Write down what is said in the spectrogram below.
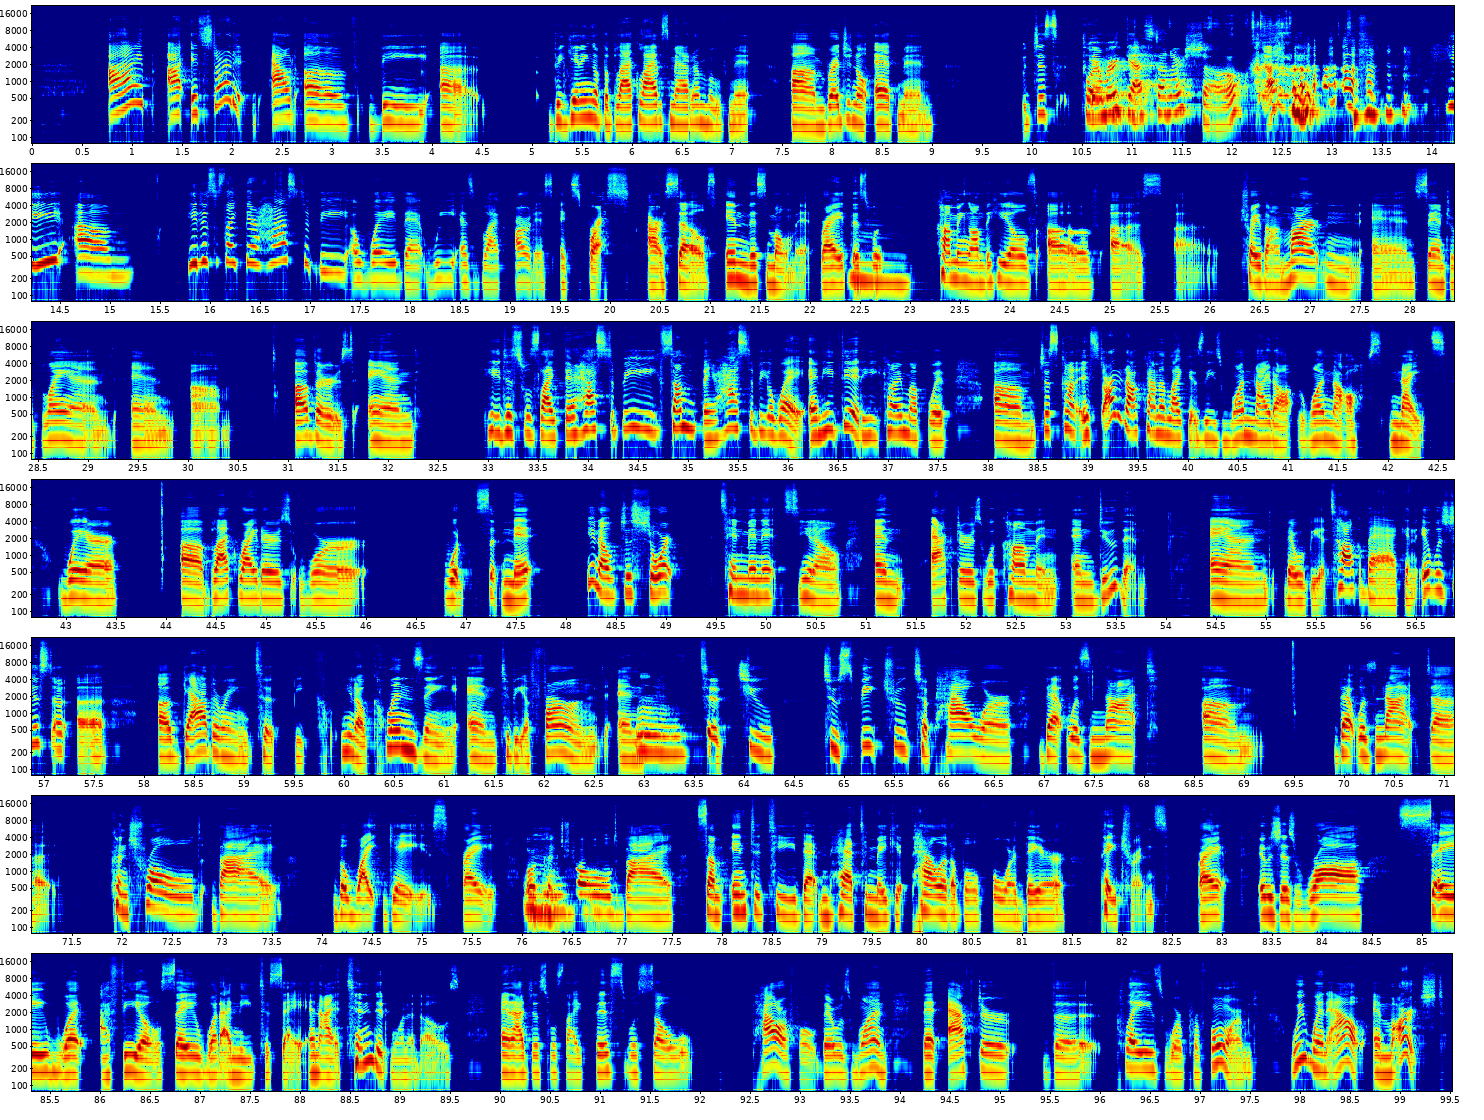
I I it started out of the uh beginning of the Black Lives Matter movement. Um Reginald Edmund just there was Former guest on our show. he um he just was like there has to be a way that we as black artists express ourselves in this moment right this was Mm. Coming on the heels of us uh Trayvon Martin and Sandra Bland and um others and he just was like there has to be some there has to be a way and he did he came up with um just kind of it started off kind of like as these one night off one offs nights where uh black writers were would submit you know just short 10 minutes you know and actors would come and and do them and there would be a talk back and it was just a a, a gathering to be you know cleansing and to be affirmed and Mm. to to to speak truth to power that was not um that was not uh controlled by the white gaze, right? Or Mhm. Mhm. controlled by some entity that had to make it palatable for their patrons, right? It was just raw, say what I feel, say what I need to say. And I attended one of those. And I just was like, this was so powerful. There was one that after the plays were performed, we went out and marched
